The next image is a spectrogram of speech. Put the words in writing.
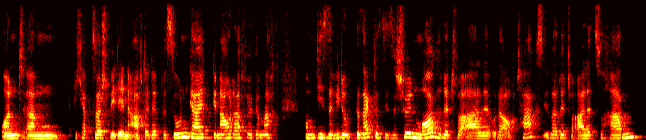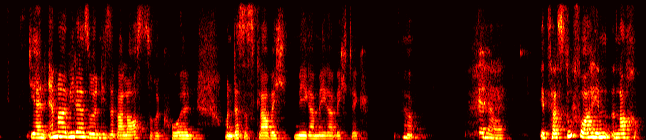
Und ähm, ich habe zum Beispiel den After Depression Guide genau dafür gemacht, um diese, wie du gesagt hast, diese schönen Morgenrituale oder auch tagsüber Rituale zu haben, die einen immer wieder so in diese Balance zurückholen. Und das ist, glaube ich, mega, mega wichtig. Ja. Genau. Jetzt hast du vorhin noch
